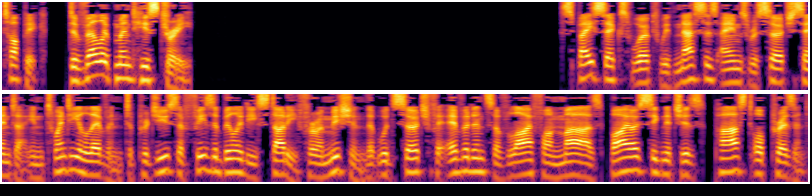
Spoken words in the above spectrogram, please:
Topic: Development history. SpaceX worked with NASA's Ames Research Center in 2011 to produce a feasibility study for a mission that would search for evidence of life on Mars biosignatures, past or present.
